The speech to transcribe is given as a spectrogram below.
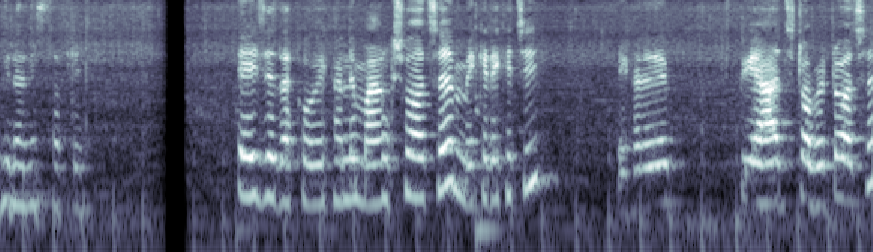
বিরিয়ানির সাথে। এই যে দেখো, এখানে মাংস আছে, মেখে রেখেছি। এখানে পেঁয়াজ, টমেটো আছে।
